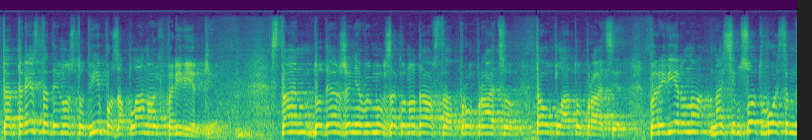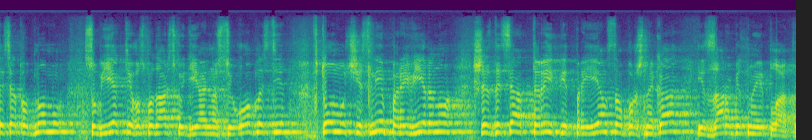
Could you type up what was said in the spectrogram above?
та 392 позапланових перевірки. Стан додержання вимог законодавства про працю та оплату праці перевірено на 781 суб'єкті господарської діяльності області, в тому числі перевірено 63 підприємства боржника із заробітної плати.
